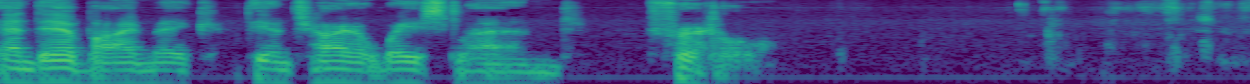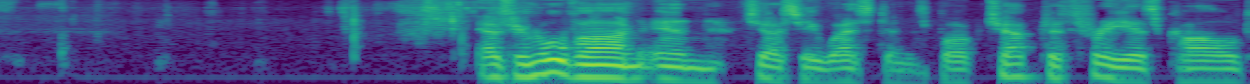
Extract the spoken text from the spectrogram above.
and thereby make the entire wasteland fertile. As we move on in Jessie Weston's book, chapter three is called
